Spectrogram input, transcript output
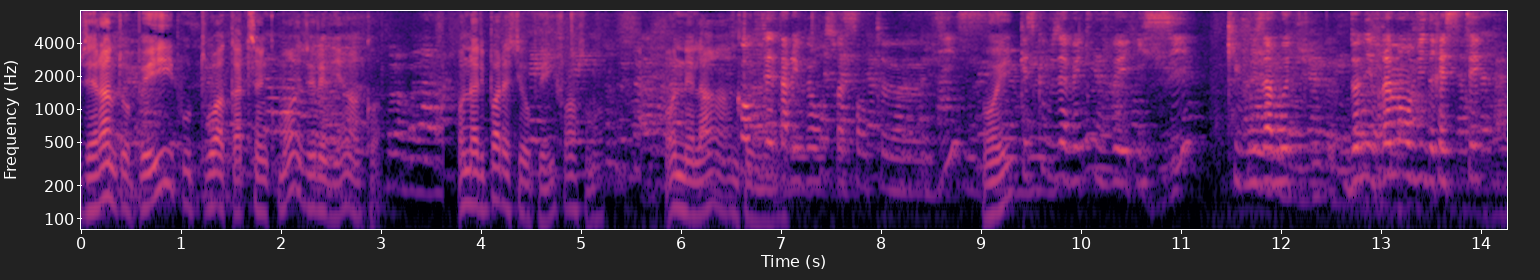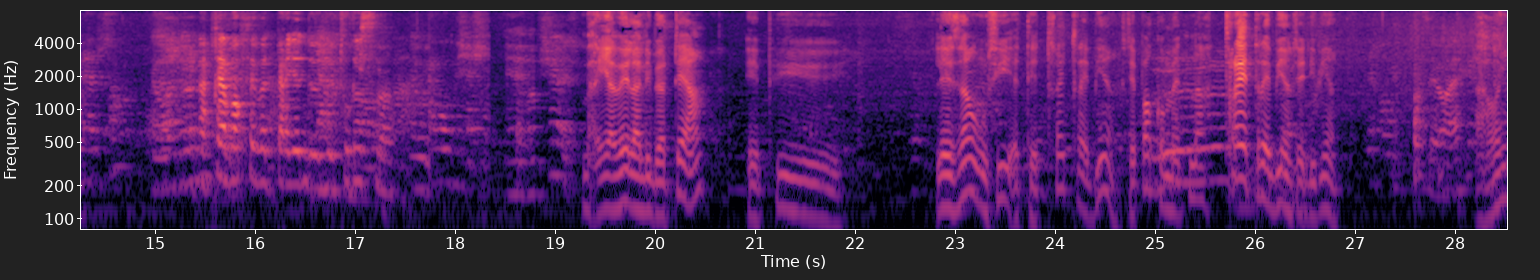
Je rentre au pays pour 3, 4, 5 mois, je reviens encore. On n'arrive pas à rester au pays, franchement. On est là. Quand vous êtes arrivé en 70, Oui. qu'est-ce que vous avez trouvé ici qui vous a donné vraiment envie de rester après avoir fait votre période de, de tourisme? Bah, il y avait la liberté, hein. Et puis, les gens aussi étaient très très bien. C'est pas comme maintenant. Très très bien, je dis bien. C'est vrai. Ah oui?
